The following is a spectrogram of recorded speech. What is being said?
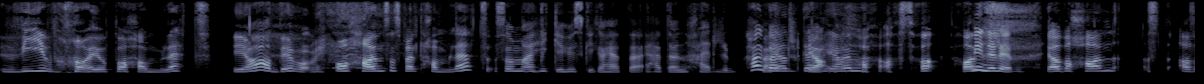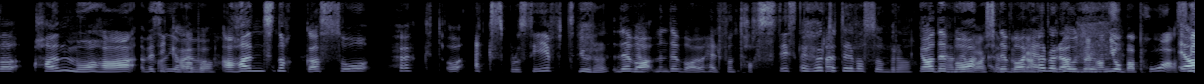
Vi var jo på Hamlet. ja det var vi. Og han som spilte Hamlet, som jeg ikke husker hva heter, heter han Herbert? Herbert, Ja, det- ja. han- altså, han, Min elev. ja, for han Altså, han må ha Hvis Han ikke jobba han Han snakka så høyt og eksplosivt. Gjorde han? Det var, Men det var jo helt fantastisk. Jeg hørte at det var så bra. Ja, det Ja, det var, kjempebra. det var helt bra. Men han jobba på, altså. Ja,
